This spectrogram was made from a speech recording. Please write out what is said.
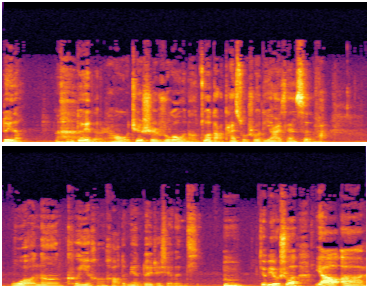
对的，很对的。然后我确实，如果我能做到他所说的一二三四的话，我呢可以很好的面对这些问题。嗯，就比如说要呃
